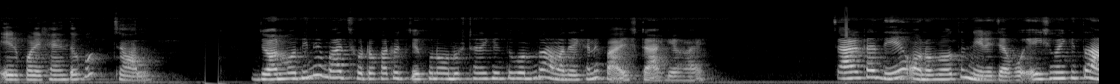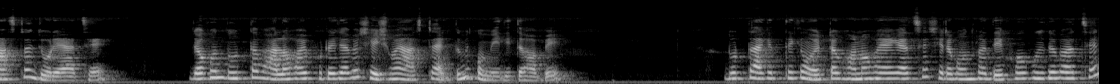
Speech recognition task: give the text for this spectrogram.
এরপর এখানে দেবো চাল। জন্মদিনে বা ছোটোখাটো যে কোনো অনুষ্ঠানে কিন্তু বন্ধুরা আমাদের এখানে পায়েসটা আগে হয়। চালটা দিয়ে অনবরত নেড়ে যাব। এই সময় কিন্তু আঁচটা জোরে আছে। যখন দুধটা ভালোভাবে ফুটে যাবে, সেই সময় আঁচটা একদমই কমিয়ে দিতে হবে। দুধটা আগের থেকে অনেকটা ঘন হয়ে গেছে, সেটা বন্ধুরা দেখেও বুঝতে পারছেন।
